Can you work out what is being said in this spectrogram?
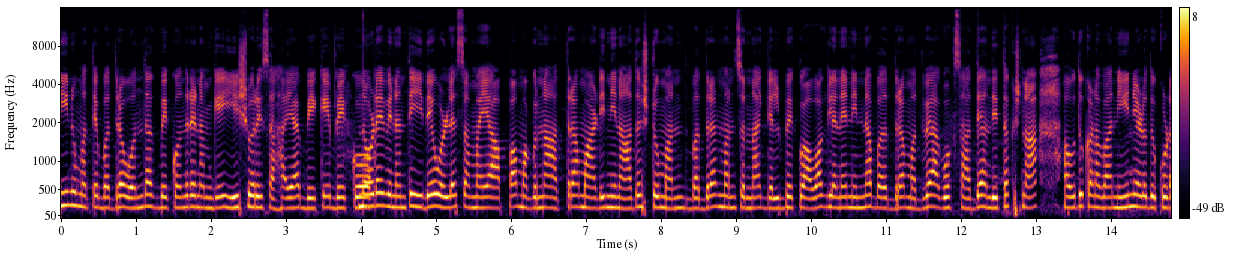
ನೀನು ಮತ್ತೆ ಭದ್ರ ಒಂದಾಗಬೇಕು ಅಂದರೆ ನಮಗೆ ಈಶ್ವರಿ ಸಹಾಯ ಬೇಕೇ ಬೇಕು. ನೋಡೆ ವಿನಂತಿ, ಇದೇ ಒಳ್ಳೆ ಸಮಯ. ಅಪ್ಪ ಮಗನ ಹತ್ರ ಮಾಡಿ ನೀನು ಆದಷ್ಟು ಮನ್, ಭದ್ರನ ಮನಸ್ಸನ್ನ ಗೆಲ್ಲಬೇಕು ಆವಾಗಲೇ ನಿನ್ನ ಭದ್ರ ಮದುವೆ ಆಗೋಕ್ಕೆ ಸಾಧ್ಯ. ಅಂದಿದ ತಕ್ಷಣ ಹೌದು ಕಣವ ನೀನು ಹೇಳೋದು ಕೂಡ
